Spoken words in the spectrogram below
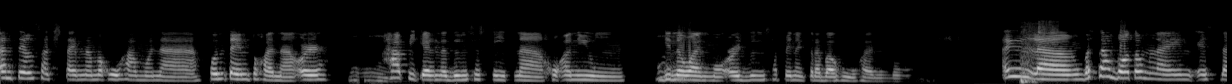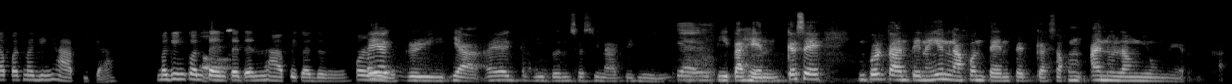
until such time na makuha mo na kontento ka na or mm. happy ka na dun sa state na kung ano yung mm. ginawan mo or dun sa pinagtrabahuhan mo. Ayun lang. Basta ang bottom line is dapat maging happy ka maging contented Uh-oh. and happy ka dun. For I me. agree. Yeah, I agree dun sa sinabi ni yes. Tita Hen. Kasi importante na yun nga, contented ka sa kung ano lang yung meron ka.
